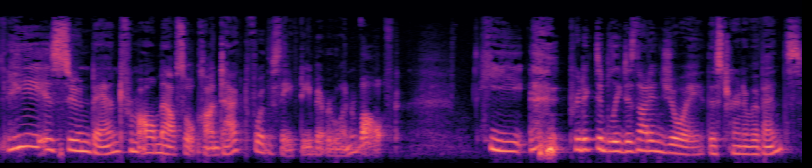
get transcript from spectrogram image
He is soon banned from all mousehole contact for the safety of everyone involved. He predictably does not enjoy this turn of events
